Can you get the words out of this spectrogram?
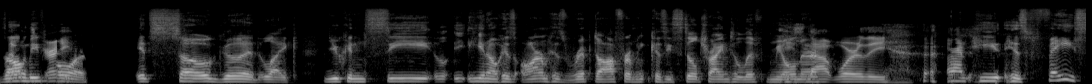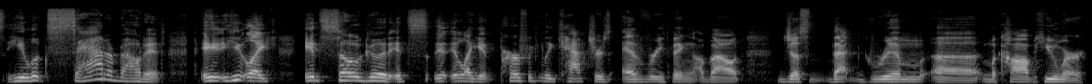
Zombie. Thor. It's so good. Like you can see, you know, his arm has ripped off from because he's still trying to lift He's Mjolnir, not worthy. and he his face, he looks sad about it. It- he like it's so good. It's it, it, like it perfectly captures everything about just that grim, uh, macabre humor.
